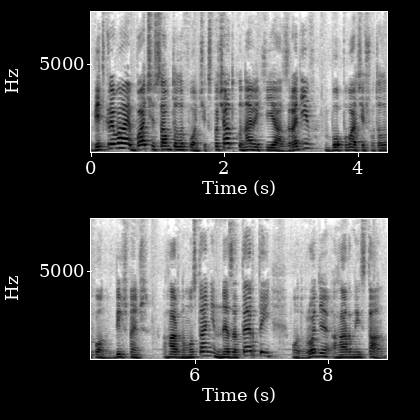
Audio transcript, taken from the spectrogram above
Відкриваю, бачу сам телефончик. Спочатку навіть я зрадів, бо побачив, що телефон в більш-менш гарному стані, не затертий, от вроді гарний стан.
